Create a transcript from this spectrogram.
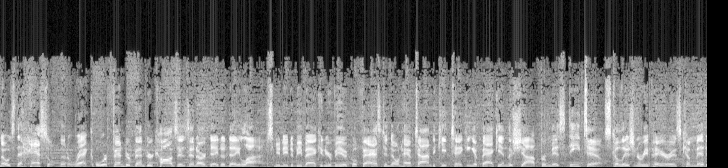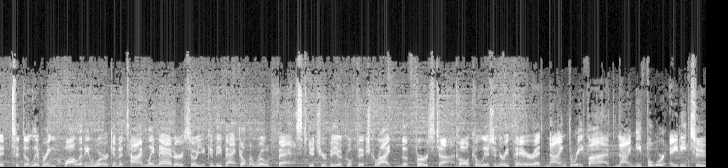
knows the hassle that a wreck or fender bender causes in our day to day lives. You need to be back in your vehicle fast and don't have time to keep taking it back in the shop for missed details. Collision Repair is committed to delivering quality work in a timely manner so you can be back on the road fast. Get your vehicle fixed right the first time. Call Collision Repair at 935 9482.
